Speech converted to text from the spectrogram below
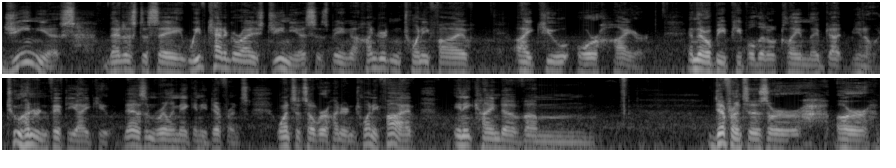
genius, that is to say, we've categorized genius as being 125 IQ or higher and there will be people that'll claim they've got you know 250 IQ. It doesn't really make any difference. Once it's over 125, any kind of um, differences are are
